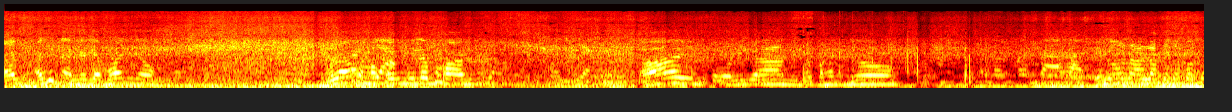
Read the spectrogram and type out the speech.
Al alin ang nilabhan nyo? Wala naman kayong nilabhan. Ay, yung tuwan yan. Nilabhan nyo. Ano, lalaki na ba ang?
